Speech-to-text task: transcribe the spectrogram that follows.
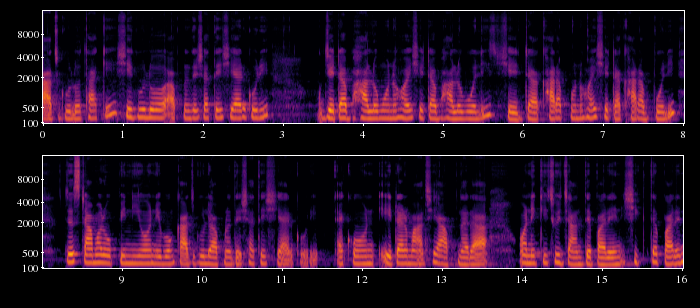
কাজগুলো থাকে সেগুলো আপনাদের সাথে শেয়ার করি। যেটা ভালো মনে হয় সেটা ভালো বলি, সেটা খারাপ মনে হয় সেটা খারাপ বলি। জাস্ট আমার ওপিনিয়ন এবং কাজগুলো আপনাদের সাথে শেয়ার করি। এখন এটার মাঝে আপনারা অনেক কিছু জানতে পারেন, শিখতে পারেন।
